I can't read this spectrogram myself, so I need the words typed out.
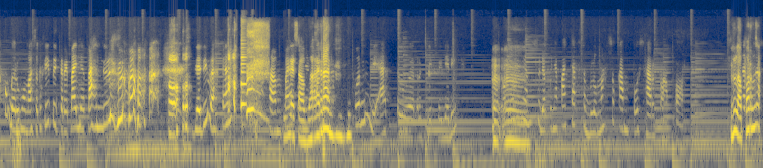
aku baru mau masuk ke situ ceritanya. Tahan dulu. Oh, Jadi bahkan sampai nggak sabaran. pun diatur gitu. Jadi orang Mm-mm. yang sudah punya pacar sebelum masuk kampus harus lapor. Lu lapor nggak?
